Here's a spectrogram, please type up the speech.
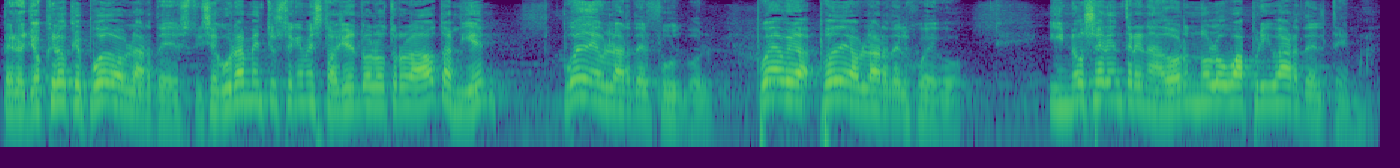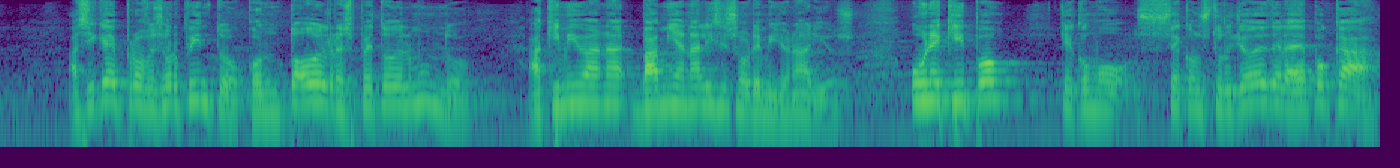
pero yo creo que puedo hablar de esto. Y seguramente usted que me está oyendo al otro lado también puede hablar del fútbol, puede, puede hablar del juego. Y no ser entrenador no lo va a privar del tema. Así que, profesor Pinto, con todo el respeto del mundo, aquí me va, va mi análisis sobre Millonarios. Un equipo que como se construyó desde la época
